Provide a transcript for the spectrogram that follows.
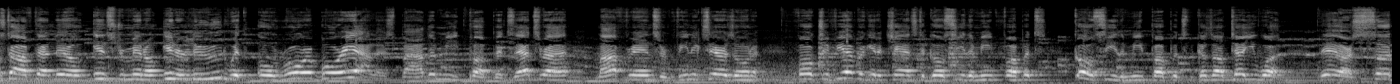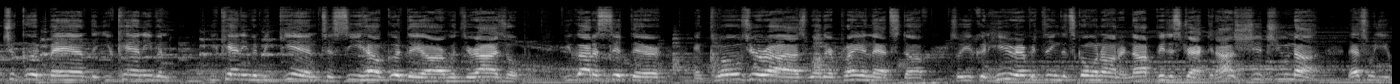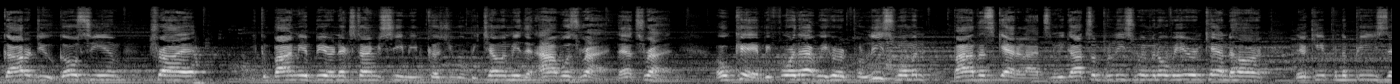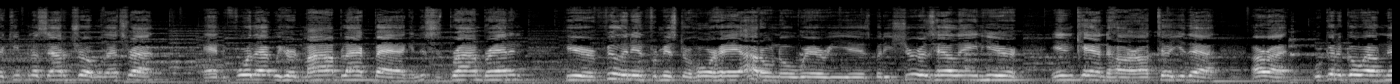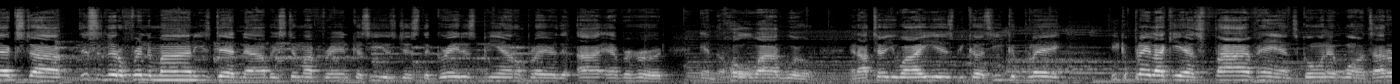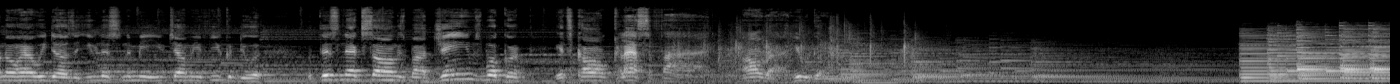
Off that little instrumental interlude with Aurora Borealis by the Meat Puppets. That's right, my friends from Phoenix, Arizona. Folks, if you ever get a chance to go see the Meat Puppets, go see the Meat Puppets because I'll tell you what, they are such a good band that you can't even you can't even begin to see how good they are with your eyes open. You got to sit there and close your eyes while they're playing that stuff so you can hear everything that's going on and not be distracted. I shit you not. That's what you got to do. Go see them, try it. You can buy me a beer next time you see me because you will be telling me that I was right. That's right. Okay, before that we heard Policewoman by the Scatterlights, and we got some policewomen over here in Kandahar. They're keeping the peace, they're keeping us out of trouble, that's right. And before that we heard My Black Bag, and this is Brian Brannon here filling in for Mr. Jorge. I don't know where he is, but he sure as hell ain't here in Kandahar, I'll tell you that. All right, we're going to go out next. Uh, this is a little friend of mine. He's dead now, but he's still my friend because he is just the greatest piano player that I ever heard in the whole wide world. And I'll tell you why he is because he could play. He could play like he has five hands going at once. I don't know how he does it. You listen to me. You tell me if you could do it. But this next song is by James Booker. It's called Classified. All right, here we go. Thank you.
